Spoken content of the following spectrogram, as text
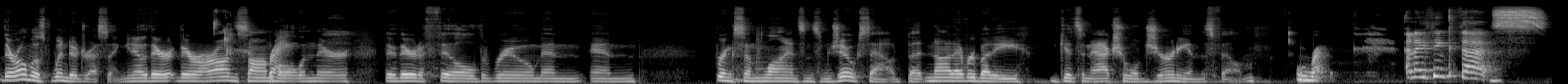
they're almost window dressing you know they're they're our ensemble Right. and they're they're there to fill the room and and bring some lines and some jokes out but not everybody gets an actual journey in this film Right. And I think that's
